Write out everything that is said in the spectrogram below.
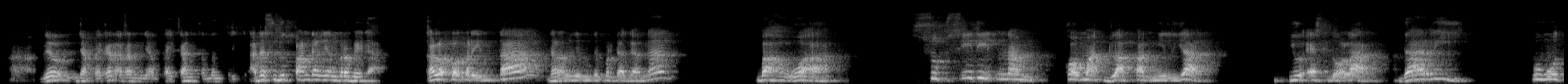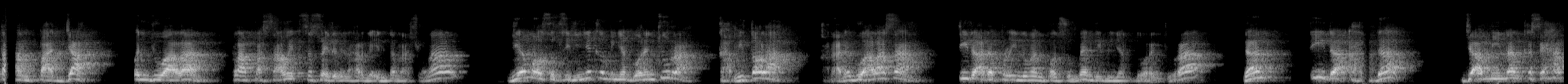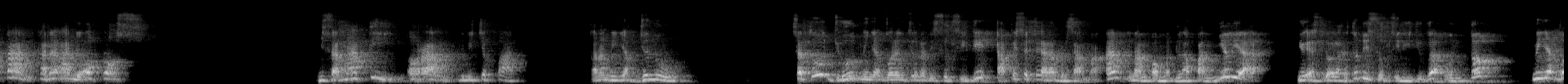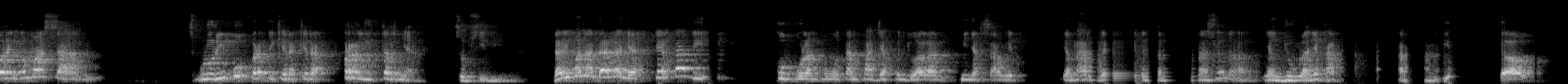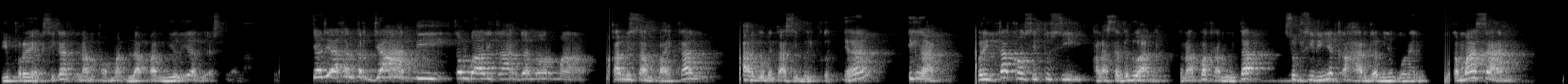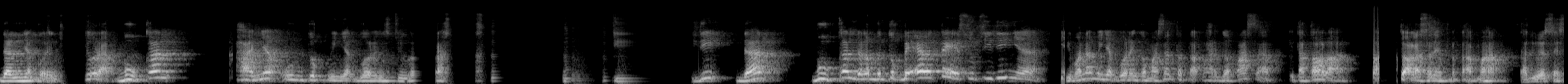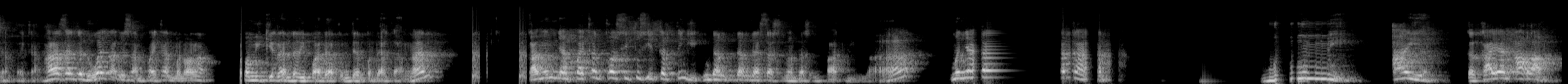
Nah, beliau menyampaikan akan menyampaikan ke menteri. Ada sudut pandang yang berbeda. Kalau pemerintah dalam Menteri Perdagangan bahwa subsidi 6,8 miliar US dollar dari pungutan pajak penjualan kelapa sawit sesuai dengan harga internasional, dia mau subsidinya ke minyak goreng curah. Kami tolak karena ada dua alasan. Tidak ada perlindungan konsumen di minyak goreng curah dan tidak ada jaminan kesehatan karena akan dioplos bisa mati orang lebih cepat karena minyak jenuh. Setuju minyak goreng curah disubsidi, tapi secara bersamaan 6,8 miliar US dollar itu disubsidi juga untuk minyak goreng kemasan. 10 ribu berarti kira-kira per liternya subsidinya. Dari mana dananya? Yang tadi, kumpulan pungutan pajak penjualan minyak sawit yang harga internasional, yang jumlahnya kata diproyeksikan 6,8 miliar US dollar. Jadi akan terjadi kembali ke harga normal. Kami sampaikan argumentasi berikutnya. Ingat, perintah konstitusi alasan kedua. Kenapa kami minta subsidinya ke harga minyak goreng kemasan dan minyak goreng curah. Bukan hanya untuk minyak goreng curah subsidi dan bukan dalam bentuk BLT subsidinya. Di mana minyak goreng kemasan tetap harga pasar. Kita tolak. Itu alasan yang pertama, tadi sudah saya sampaikan. Alasan kedua yang kami sampaikan menolak pemikiran daripada Kementerian Perdagangan, kami menyampaikan konstitusi tertinggi Undang-Undang Dasar 1945 menyatakan bumi, air, kekayaan alam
